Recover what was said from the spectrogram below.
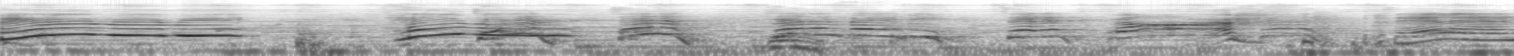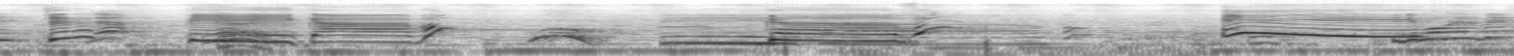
Hey baby Hey เจเลน baby เจเลนเจเลน baby เจเลน เจเลนเจนปีกาบุปีกาบุเอ้ Can you move a little bit?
